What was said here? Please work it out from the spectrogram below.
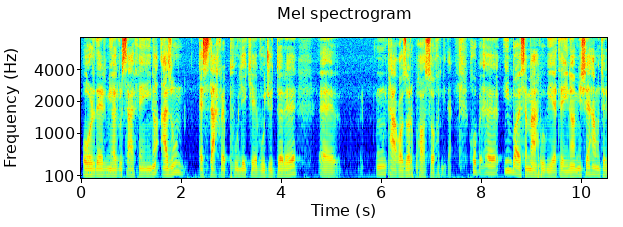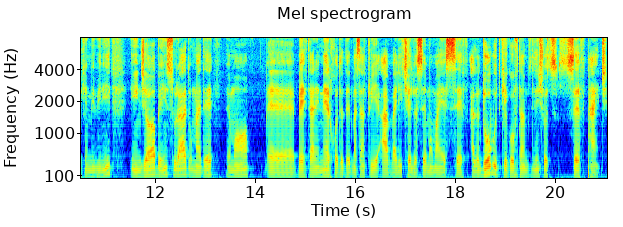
اوردر میاد رو صفحه اینا از اون استخر پولی که وجود داره اون تقاضا رو پاسخ میدن خب این باعث محبوبیت اینا میشه. همونطور که می‌بینید اینجا به این صورت اومده به ما بهترین نرخ داده. مثلا توی اولی 43 ممیز صفر الان دو بود که گفتم دیدین شد صفر پنج.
